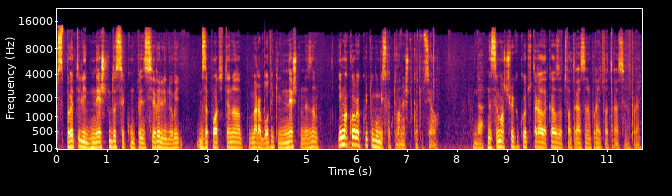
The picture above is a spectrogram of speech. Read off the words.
спрат или нещо да се компенсира или дори заплатите на работник или нещо, не знам. Има хора, които го мислят това нещо като цяло. Да. Не съм аз човека, който трябва да казва това трябва да се направи, това трябва да се направи.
